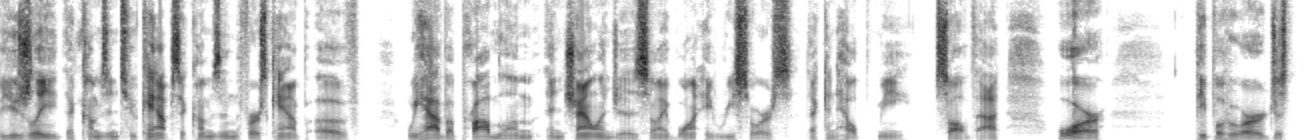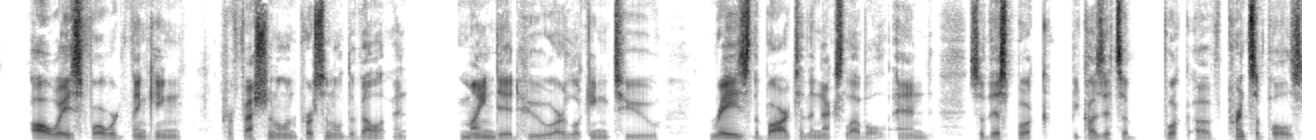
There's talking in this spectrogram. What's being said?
know, usually that comes in two camps. It comes in the first camp of we have a problem and challenges, so I want a resource that can help me solve that. Or people who are just always forward thinking, professional and personal development minded, who are looking to raise the bar to the next level. And so this book, because it's a book of principles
